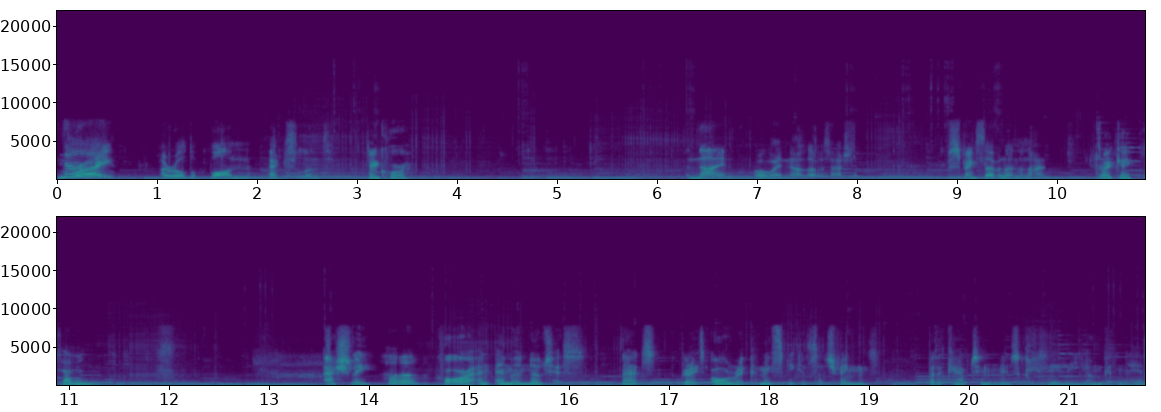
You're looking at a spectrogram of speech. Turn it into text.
No. Right. I rolled a one. Excellent. And Cora? A nine. Oh wait, no, that was Ashley. Spank. Seven and a nine. Okay. Seven. Ashley, Uh, Cora, and Emma notice that Great Ulrich may speak of such things, but the captain is clearly younger than him.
